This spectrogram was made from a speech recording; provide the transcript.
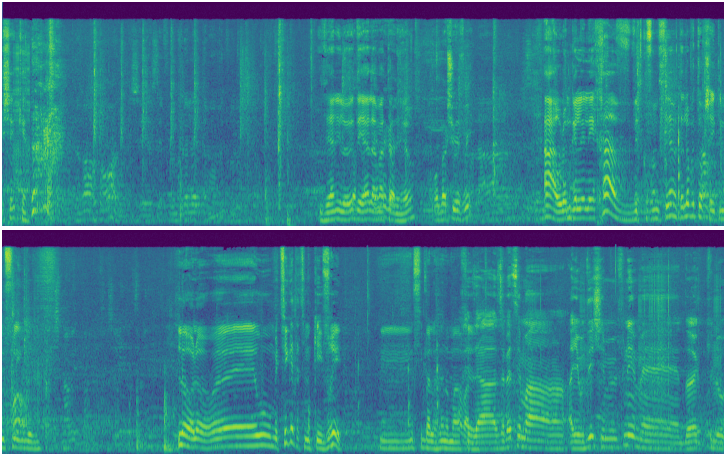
ש... כן. דבר אחרון, שיוסף לא מגלה את המוות. זה אני לא יודע, למה אתה אומר? הוא אומר שהוא עברי? אה, הוא לא מגלה לאחיו בתקופה מסוימת, אני לא בטוח שהייתי מפליג בזה. לא, לא, אה, הוא מציג את עצמו כעברי. אה, אין סיבה לכם לומר אבל אחרת. זה בעצם ה- היהודי שמבפנים אה, דואג, כאילו,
